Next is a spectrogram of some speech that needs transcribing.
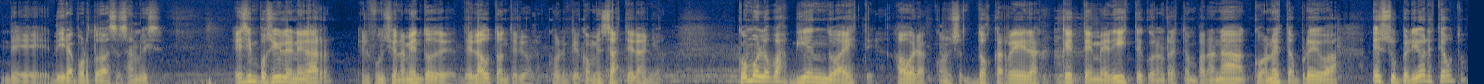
de, ir a por todas a San Luis. Es imposible negar el funcionamiento del auto anterior con el que comenzaste el año. ¿Cómo lo vas viendo a este? Ahora, con dos carreras, ¿qué te mediste con el resto en Paraná, con esta prueba? ¿Es superior este auto?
